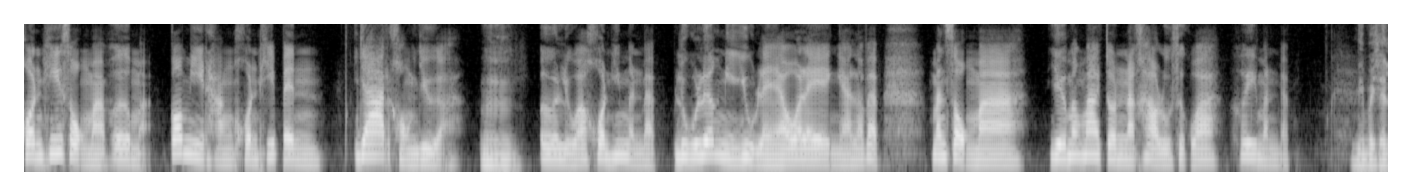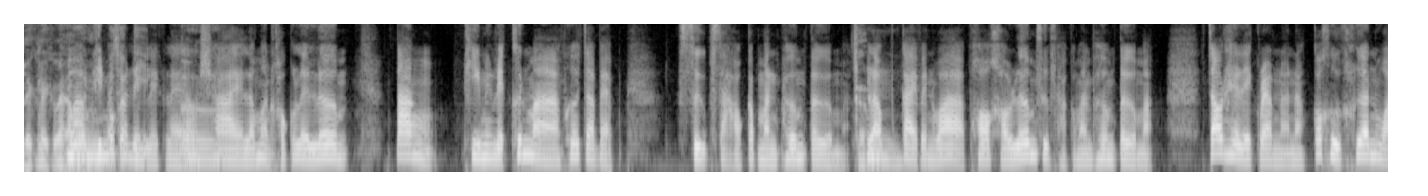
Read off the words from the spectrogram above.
คนที่ส่งมาเพิ่มอะก็มีทั้งคนที่เป็นญาติของเหยื่ออืม เออ หรือว่าคนที่เหมือนแบบรู้เรื่องนี้อยู่แล้วอะไรอย่างเงี้ยแล้วแบบมันส่งมาเยอะมากๆจนนักข่าวรู้สึกว่าเฮ้ยมันแบบนี่ไม่ใช่เล็ก ๆ แล้วเออผินี่ดปไม่กใช่ติเด็กๆแล้วเออใช่ แล้วเหมือนเขาก็เลยเริ่มตั้งทีมเล็กๆขึ้นมา เพื่อจะแบบสืบสาวกับมันเพิ่มเติมอะครับแล้วกลายเป็นว่าพอเขาเริ่มสืบสาวกับมันเพิ่มเติมอะเจ้าเทเลกรามนั้นอะก็คือเคลื่อนไหว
